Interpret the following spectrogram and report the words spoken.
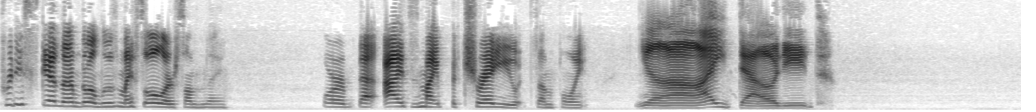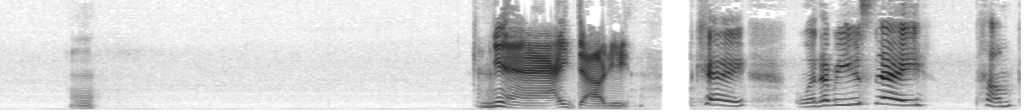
pretty scared that I'm gonna lose my soul or something. Or that Isis might betray you at some point. Yeah, I doubt it. Hmm. Yeah, I doubt it. Okay, whatever you say, pump.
